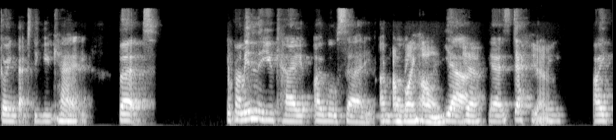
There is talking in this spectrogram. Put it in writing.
going back to the UK. Mm. But if I'm in the UK, I will say I'm, I'm going, home. home. Yeah, yeah, yeah, it's definitely. Yeah. I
